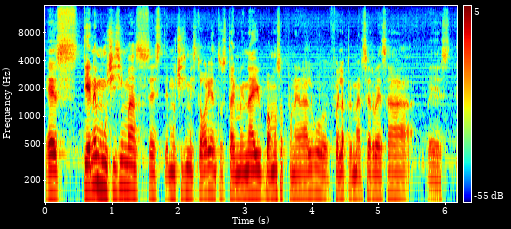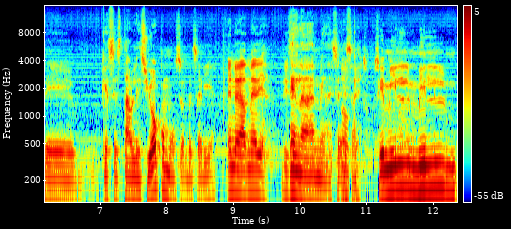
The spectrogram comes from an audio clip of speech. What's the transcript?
Es, tiene muchísimas, este, muchísima historia, entonces también ahí vamos a poner algo, fue la primera cerveza, este, que se estableció como cervecería En Edad Media. dice. en la Edad Media, exacto. Sí, mil, mil,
